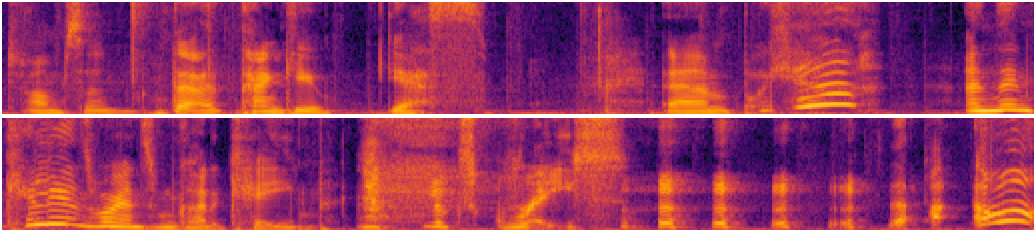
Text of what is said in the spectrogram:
Thompson. That, thank you. Yes. Um, but yeah. And then Cillian's wearing some kind of cape. Looks great. oh,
